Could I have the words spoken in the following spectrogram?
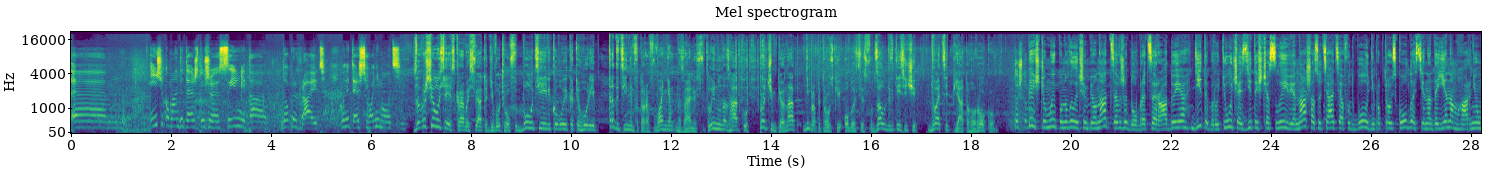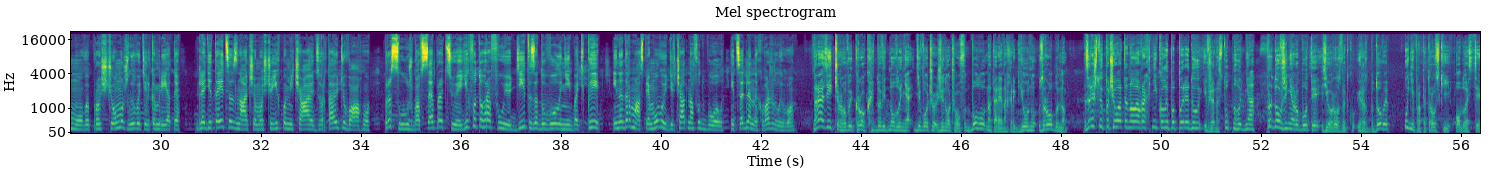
Е, інші команди теж дуже сильні та добре грають. Вони теж сьогодні молодці. Завершилося яскраве свято дівочого футболу цієї вікової категорії традиційним фотографуванням на загальну світлину на згадку про чемпіонат Дніпропетровської області з футзалу 2025 року. Те, що ми поновили чемпіонат, це вже добре. Це радує. Діти беруть участь, діти щасливі. Наша асоціація футболу Дніпропетровської області надає нам гарні умови, про що можливо тільки мріяти. Для дітей це значимо, що їх помічають, звертають увагу. Прес-служба, все працює, їх фотографують, діти задоволені, і батьки і не дарма спрямовують дівчат на футбол, і це для них важливо. Наразі черговий крок до відновлення дівочо-жіночого футболу на теренах регіону зроблено. Зрештою, почувати на лаврах ніколи попереду, і вже наступного дня продовження роботи з його розвитку і розбудови у Дніпропетровській області.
